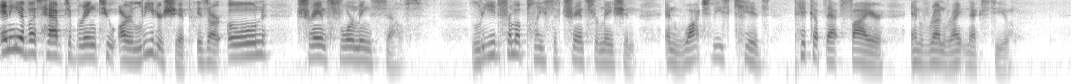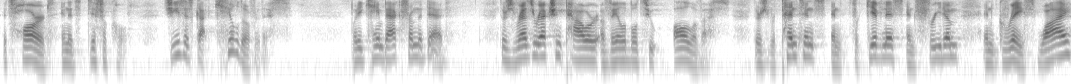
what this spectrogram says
any of us have to bring to our leadership is our own transforming selves. Lead from a place of transformation and watch these kids pick up that fire and run right next to you. It's hard and it's difficult. Jesus got killed over this, but he came back from the dead. There's resurrection power available to all of us. There's repentance and forgiveness and freedom and grace. Why?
